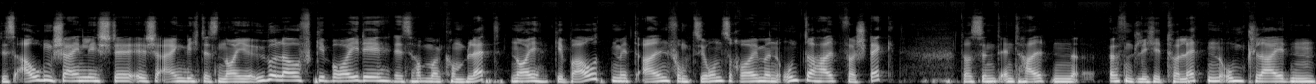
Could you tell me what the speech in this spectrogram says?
Das augenscheinlichste ist eigentlich das neue Überlaufgebäude. Das haben wir komplett neu gebaut mit allen Funktionsräumen unterhalb versteckt. Da sind enthalten öffentliche Toiletten, Umkleiden,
